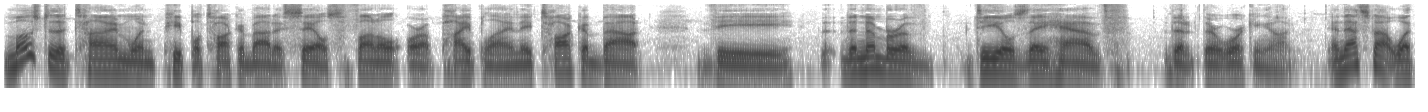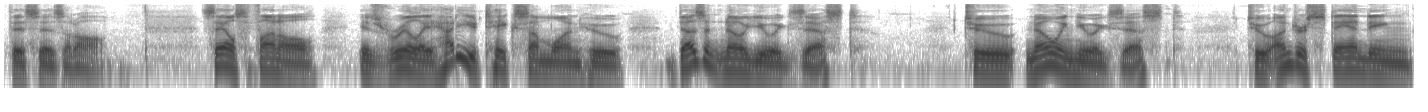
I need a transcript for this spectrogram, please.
Most of the time when people talk about a sales funnel or a pipeline, they talk about the the number of deals they have that they're working on. And that's not what this is at all. Sales funnel is really how do you take someone who doesn't know you exist to knowing you exist to understanding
